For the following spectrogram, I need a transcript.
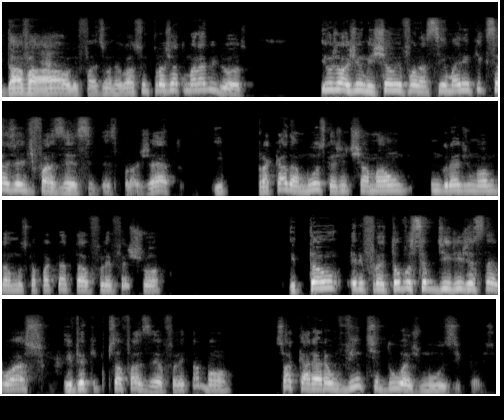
dava aula e fazia um negócio, um projeto maravilhoso. E o Jorginho me chama e fala assim, Marinho, o que que você acha de fazer esse, esse projeto? Para cada música a gente chamar um, um grande nome da música para cantar. Eu falei, fechou. Então, ele falou, então você dirige esse negócio e vê o que que precisa fazer. Eu falei, tá bom. Só, cara, eram 22 músicas.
